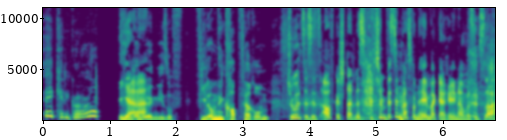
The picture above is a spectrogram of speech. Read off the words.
hey Kitty Girl. Ja. Und dann irgendwie so viel um den Kopf herum. Jules ist jetzt aufgestanden. Es hat ein bisschen was von Hey Macarena, muss ich sagen.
